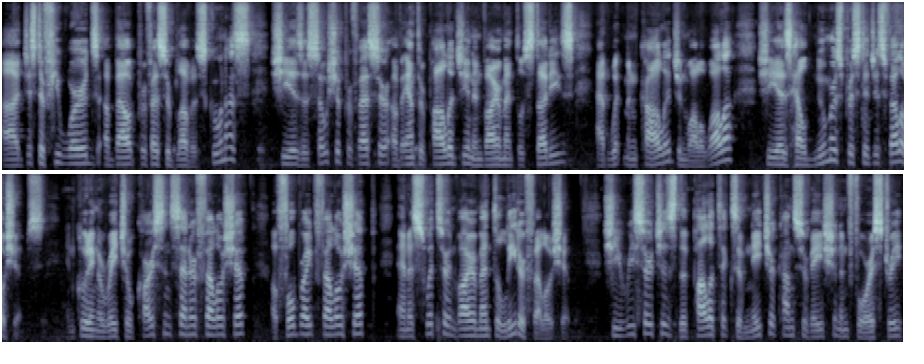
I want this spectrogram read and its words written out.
Uh, just a few words about Professor Blavascunas. She is Associate Professor of Anthropology and Environmental Studies at Whitman College in Walla Walla. She has held numerous prestigious fellowships including a Rachel Carson Center Fellowship, a Fulbright Fellowship, and a Switzer Environmental Leader Fellowship. She researches the politics of nature conservation and forestry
